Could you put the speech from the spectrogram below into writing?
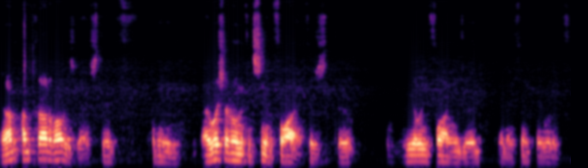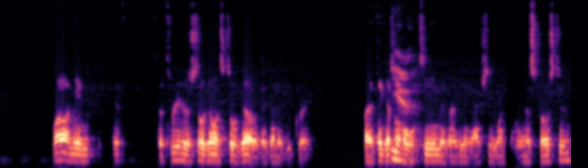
and I'm, I'm proud of all these guys. They've, I mean, I wish everyone could see them fly because they're really flying good, and I think they would have. Well, I mean, if the three that are still going still go, they're going to do great. But I think as a Yeah. whole team, if everything actually went the way it was supposed to,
